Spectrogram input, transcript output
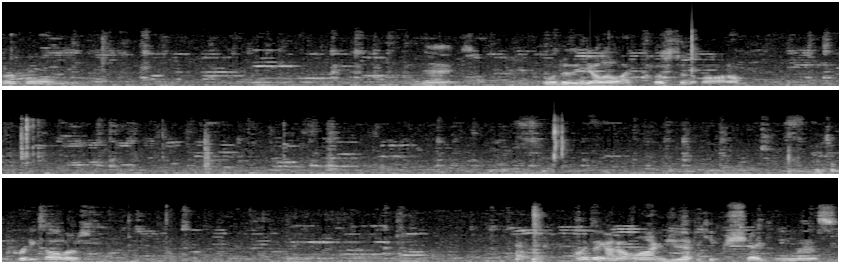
Purple. Next, we'll do the yellow like close to the bottom. That's some pretty colors. Only thing I don't like is you have to keep shaking this.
